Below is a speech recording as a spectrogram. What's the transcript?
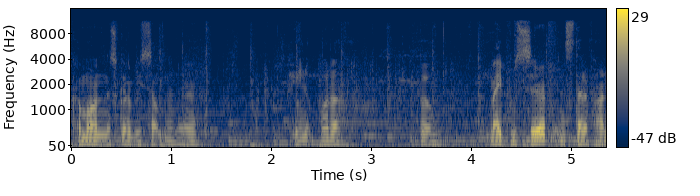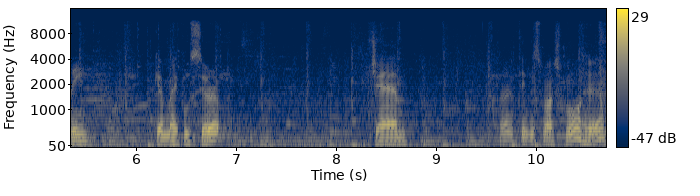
Come on, there's got to be something here. Peanut butter. Boom. Maple syrup instead of honey. Get maple syrup. Jam. I don't think there's much more here.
